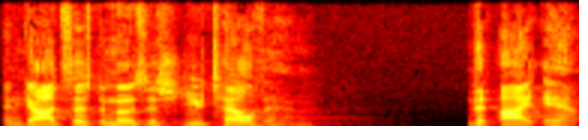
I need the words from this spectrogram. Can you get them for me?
And God says to Moses, You tell them that I am,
